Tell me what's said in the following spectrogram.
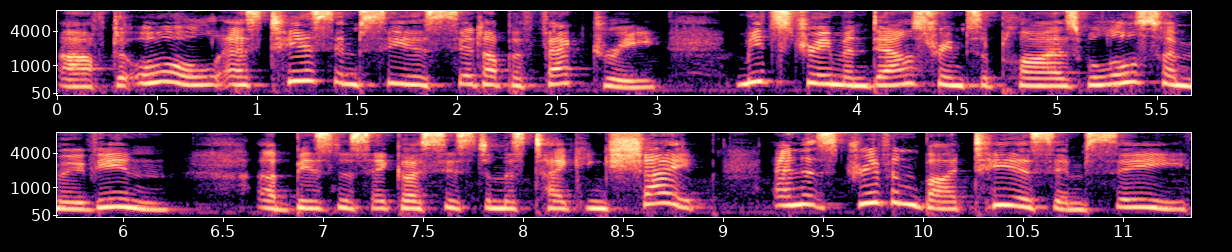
After all, as TSMC has set up a factory, midstream and downstream suppliers will also move in. A business ecosystem is taking shape, and it's driven by TSMC.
